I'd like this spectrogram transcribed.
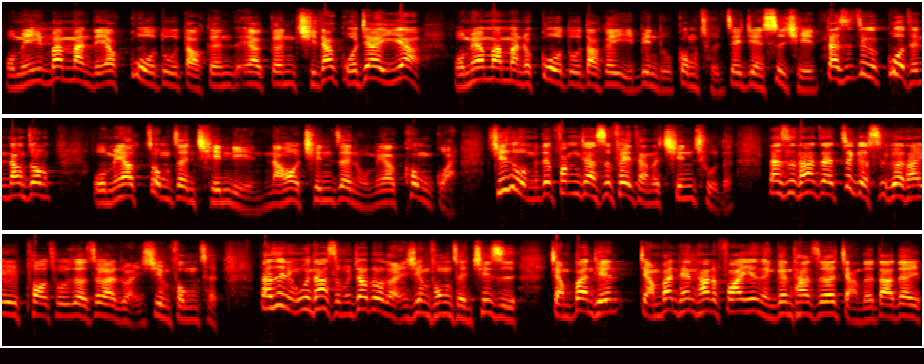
我们慢慢的要过渡到跟要跟其他国家一样，我们要慢慢的过渡到跟与病毒共存这件事情。但是这个过程当中，我们要重症清零，然后轻症我们要控管。其实我们的方向是非常的清楚的。但是他在这个时刻，他又抛出了这个软性封城。但是你问他什么叫做软性封城，其实讲半天讲半天，他的发言人跟他这讲的，大家也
